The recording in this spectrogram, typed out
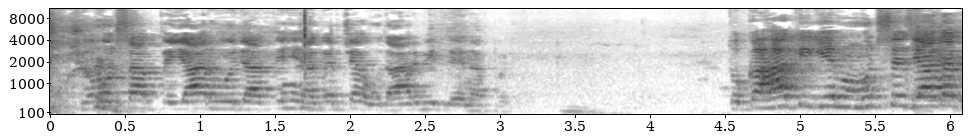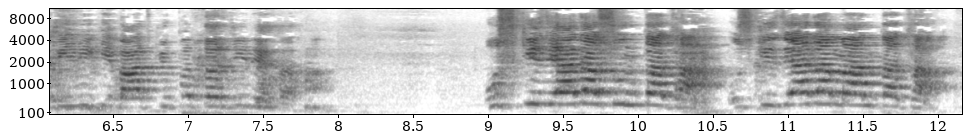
शोहर साहब तैयार हो जाते हैं अगर चाहे उधार भी लेना पड़े। तो कहा कि ये मुझसे ज़्यादा बीवी की बात के ऊपर तरजीह देता था। उसकी ज़्यादा सुनता था, उसकी ज़्यादा मानता था,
